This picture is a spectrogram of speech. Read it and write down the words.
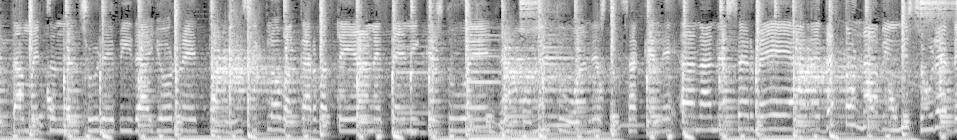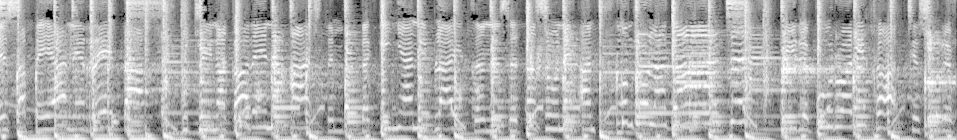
eta amaitzen den zure bida jorretan Ziklo bakar batean etenik ez duena Momentuan ez ditzakelean anezer behar Ederto nabil ni zure besapean erreta Gutxina kadena azten batakinan iblaitzen ez eta zunean Kontrola galtzen, nire buruari jake zure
